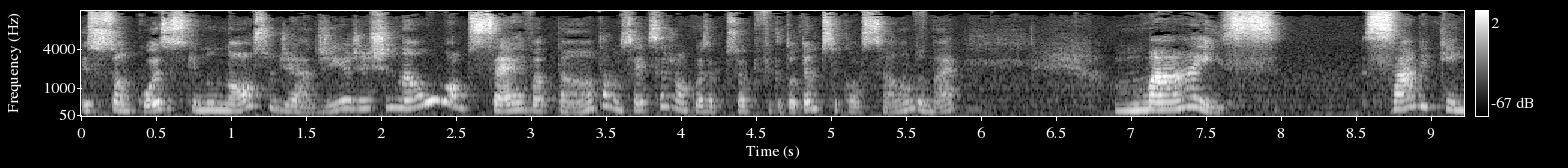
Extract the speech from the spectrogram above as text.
Isso são coisas que no nosso dia a dia a gente não observa tanto, a não ser que seja uma coisa, a pessoa que fica todo tempo se coçando, né? Mas sabe quem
